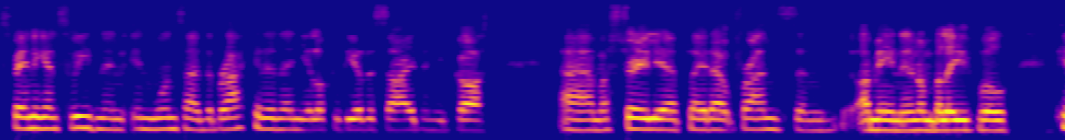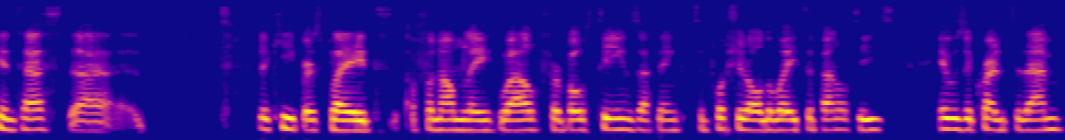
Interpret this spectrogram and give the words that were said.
Spain against Sweden in, in one side of the bracket, and then you look at the other side, and you've got um, Australia played out France, and I mean an unbelievable contest. Uh, the keepers played phenomenally well for both teams. I think to push it all the way to penalties, it was a credit to them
